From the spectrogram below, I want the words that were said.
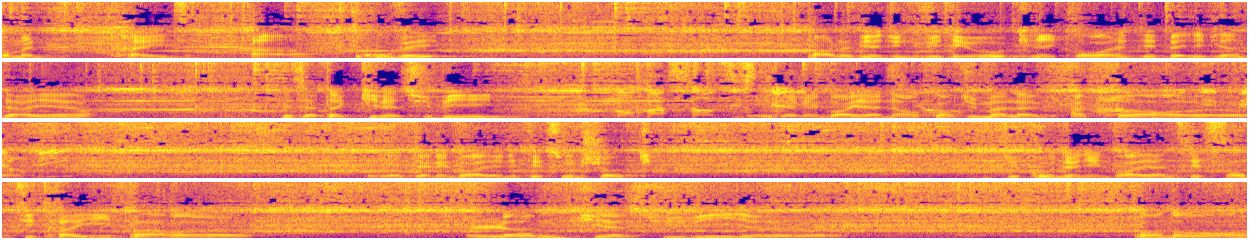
Roman Reigns a prouvé par le biais d'une vidéo qu'Eric Rowan était bel et bien derrière les attaques qu'il a subies. Et Daniel Bryan a encore du mal à, croire. euh, et Daniel Bryan était sous le choc. Du coup, Daniel Bryan s'est senti trahi par euh, l'homme qu'il a suivi euh, pendant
